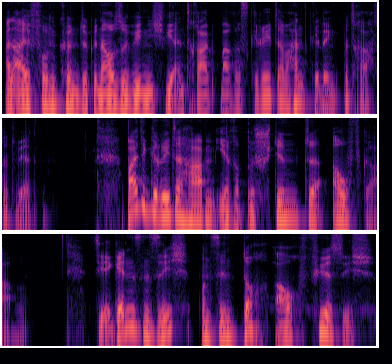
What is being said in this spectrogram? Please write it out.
Ein iPhone könnte genauso wenig wie ein tragbares Gerät am Handgelenk betrachtet werden. Beide Geräte haben ihre bestimmte Aufgabe. Sie ergänzen sich und sind doch auch für sich.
